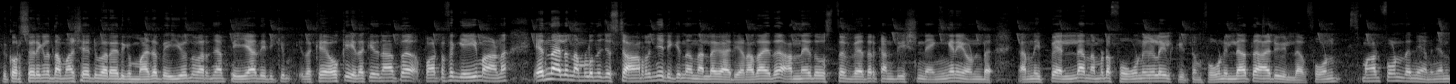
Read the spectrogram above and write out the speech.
ഇത് കുറച്ച് കാര്യങ്ങൾ തമാശയായിട്ട് പറയാതിരിക്കും. മഴ പെയ്യോ എന്ന് പറഞ്ഞാൽ പെയ്യാതിരിക്കും. ഇതൊക്കെ ഓക്കെ ഇതൊക്കെ ഇതിനകത്ത് പാർട്ട് ഓഫ് എ ഗെയിമാണ് എന്നാലും നമ്മളൊന്ന് ജസ്റ്റ് അറിഞ്ഞിരിക്കുന്നത് നല്ല കാര്യമാണ്. അതായത് അന്നേ ദിവസത്തെ വെതർ കണ്ടീഷൻ എങ്ങനെയുണ്ട്? കാരണം ഇപ്പോൾ എല്ലാം നമ്മുടെ ഫോണുകളിൽ കിട്ടും. ഫോണില്ലാത്ത ആരുമില്ല. ഫോൺ സ്മാർട്ട് ഫോൺ തന്നെയാണ്. ഞാൻ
